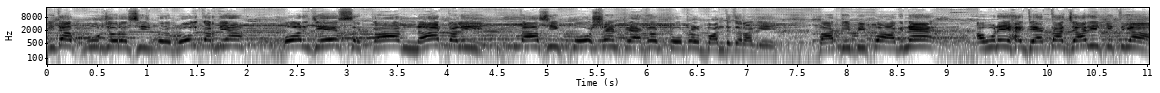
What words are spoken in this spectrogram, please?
ਇਹਦਾ ਪੂਰਜੋਰ ਅਸੀਂ ਵਿਰੋਧ ਕਰਦੇ ਹਾਂ। ਔਰ ਜੇ ਸਰਕਾਰ ਨਾ ਟਲੀ, ਤਾਂ ਅਸੀਂ ਪੋਸ਼ਣ ਟਰੈਕਰ ਟੋਟਲ ਬੰਦ ਕਰਾਂਗੇ। ਬਾਕੀ ਵਿਭਾਗ ਨੇ ਆਉਣੇ ਹਦਾਇਤਾਂ ਜਾਰੀ ਕੀਤੀਆਂ।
